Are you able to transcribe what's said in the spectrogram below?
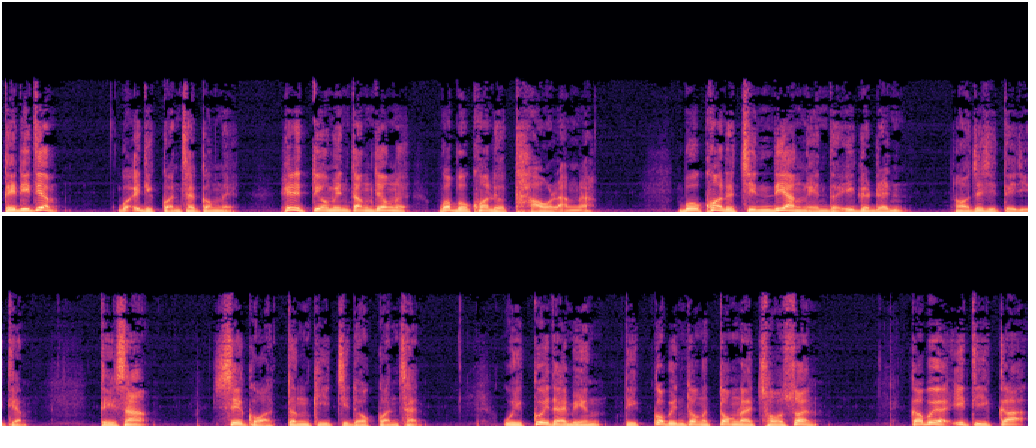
第二点，我一直观察讲呢，迄个场面当中呢，我无看到头人啊，无看到真亮眼的一个人。哦，这是第二点。第三，四个长期一路观察，为郭台铭伫国民党的党内初选，到尾啊一直甲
